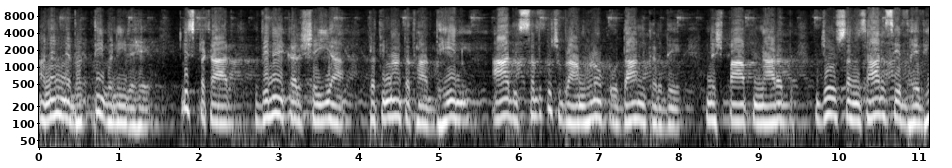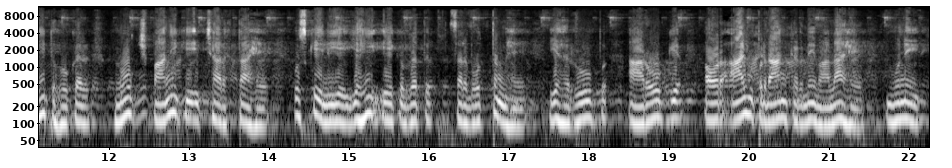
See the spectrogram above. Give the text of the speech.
अनन्य भक्ति बनी रहे। इस प्रकार विनय कर शैया, प्रतिमा तथा धेनु आदि सब कुछ ब्राह्मणों को दान कर दे। निष्पाप नारद, जो संसार से भयभीत होकर मोक्ष पाने की इच्छा रखता है उसके लिए यही एक व्रत सर्वोत्तम है। यह रूप, आरोग्य और आयु प्रदान करने वाला है। मुने,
